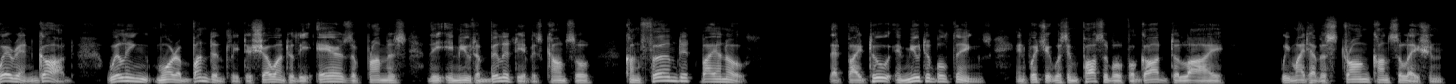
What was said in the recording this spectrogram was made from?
wherein God, willing more abundantly to show unto the heirs of promise the immutability of his counsel, confirmed it by an oath, that by two immutable things, in which it was impossible for God to lie, we might have a strong consolation,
